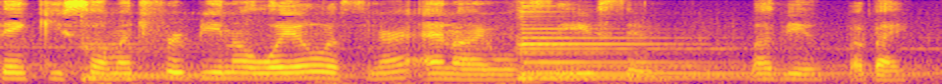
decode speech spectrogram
Thank you so much for being a loyal listener, and I will see you soon. Love you. Bye bye.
